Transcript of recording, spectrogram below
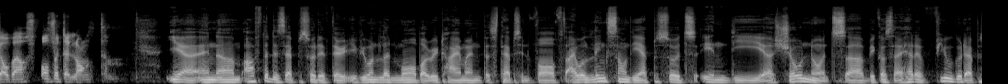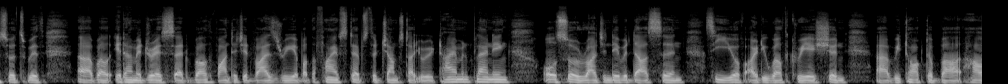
your wealth over the long term. Yeah, and um, after this episode, if there, if you want to learn more about retirement, the steps involved, I will link some of the episodes in the uh, show notes uh, because I had a few good episodes with, uh, well, Idham Idris at Wealth Vantage Advisory about the five steps to jumpstart your retirement planning. Also, Rajan Devadasan, CEO of RD Wealth Creation, uh, we talked about how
